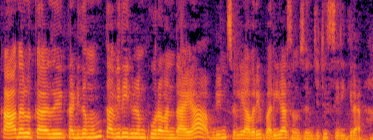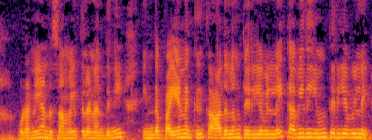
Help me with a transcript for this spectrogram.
காதலுக்கு அது கடிதமும் கவிதைகளும் கூற வந்தாயா? அப்படின்னு சொல்லி அவரே பரிகாசம் செஞ்சுட்டு சிரிக்கிறார். உடனே அந்த சமயத்தில் நந்தினி இந்த பையனுக்கு காதலும் தெரியவில்லை கவிதையும் தெரியவில்லை.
